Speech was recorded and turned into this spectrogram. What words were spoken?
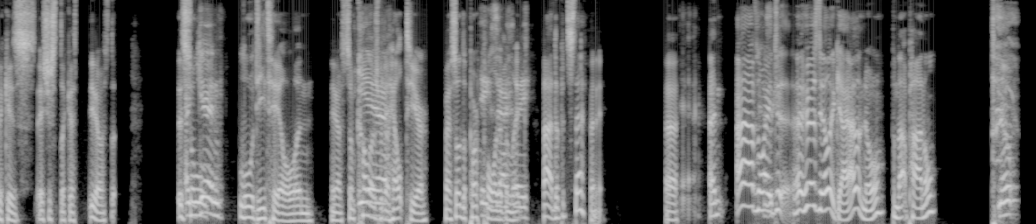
because it's just like a you know it's, it's so Again, low detail and you know some colors would have helped here. If I saw the purple, I'd have been exactly. like, that'd have been Stephanie. yeah. And I have no idea uh, who is the other guy. I don't know from that panel. Nope.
